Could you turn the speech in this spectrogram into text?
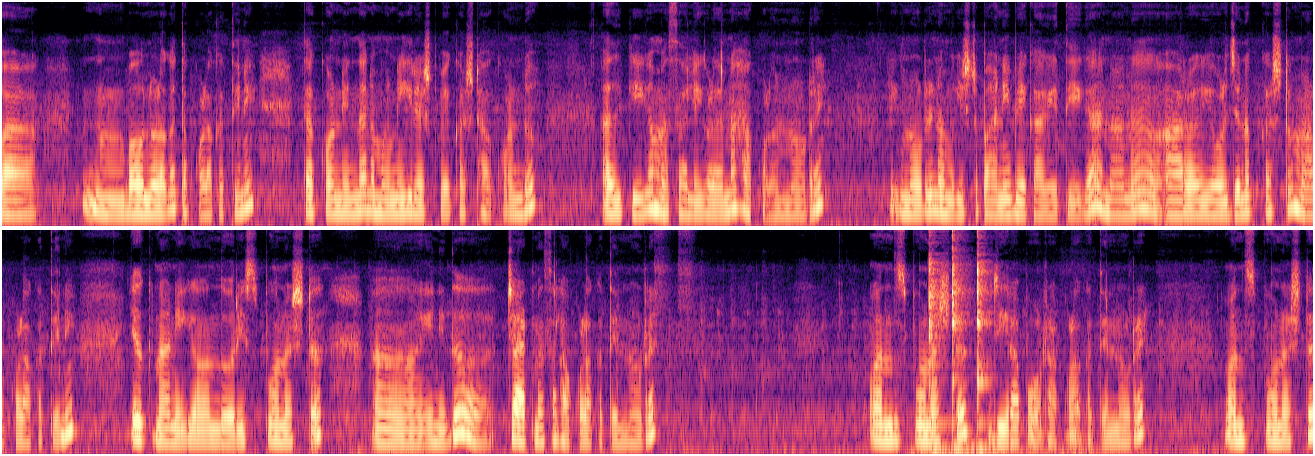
ಬಾ ಬೌಲ್ ಒಳಗೆ ತಕ್ಕೊಳಕತ್ತೀನಿ. ತಕ್ಕೊಂಡಿಂದ ನಮಗೆ ನೀರು ಎಷ್ಟು ಬೇಕು ಅಷ್ಟು ಹಾಕ್ಕೊಂಡು ಅದಕ್ಕೀಗ ಮಸಾಲೆಗಳನ್ನು ಹಾಕ್ಕೊಳ್ಳೋಣ ನೋಡಿರಿ. ಈಗ ನೋಡಿರಿ ನಮಗೆ ಇಷ್ಟು ಪಾನಿ ಬೇಕಾಗೈತಿ. ಈಗ ನಾನು ಆರು ಏಳು ಜನಕ್ಕಷ್ಟು ಮಾಡ್ಕೊಳಕತ್ತೀನಿ. ಇದಕ್ಕೆ ನಾನೀಗ ಒಂದೂವರೆ ಸ್ಪೂನಷ್ಟು ಏನಿದು, ಚಾಟ್ ಮಸಾಲೆ ಹಾಕ್ಕೊಳಕತ್ತೀನಿ ನೋಡಿರಿ. ಒಂದು ಸ್ಪೂನಷ್ಟು ಜೀರಾ ಪೌಡ್ರ್ ಹಾಕ್ಕೊಳಕತ್ತೀನಿ ನೋಡಿರಿ. ಒಂದು ಸ್ಪೂನಷ್ಟು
